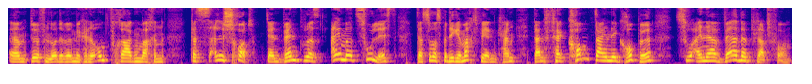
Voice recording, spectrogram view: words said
ähm, dürfen Leute bei mir keine Umfragen machen. Das ist alles Schrott. Denn wenn du das einmal zulässt, dass sowas bei dir gemacht werden kann, dann verkommt deine Gruppe zu einer Werbeplattform.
